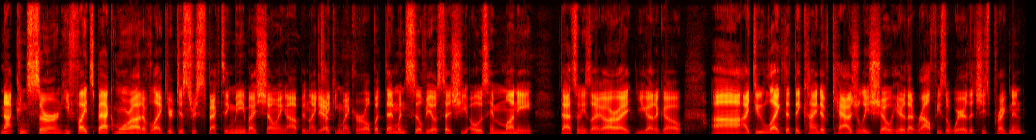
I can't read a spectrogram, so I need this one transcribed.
not concern. He fights back more out of like you're disrespecting me by showing up and like Yeah. taking my girl. But then when Silvio says she owes him money, that's when he's like, "All right, you got to go." Uh, I do like that they kind of casually show here that Ralphie's aware that she's pregnant.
